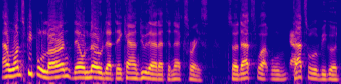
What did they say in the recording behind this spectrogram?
And once people learn, they'll know that they can't do that at the next race. So that's what will yeah. that's what will be good.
